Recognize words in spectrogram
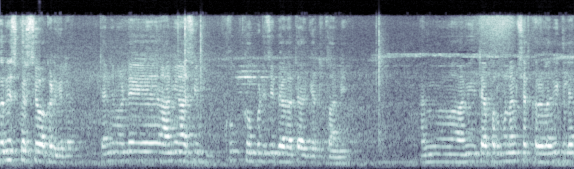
गणेश सेवाकडे गेल्या त्यांनी म्हणले आम्ही अशी खूप कंपनीची बॅगा तयार घेत होतो आम्ही. आणि आम्ही त्याप्रमाणे आम्ही शेतकऱ्याला विकल्या.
